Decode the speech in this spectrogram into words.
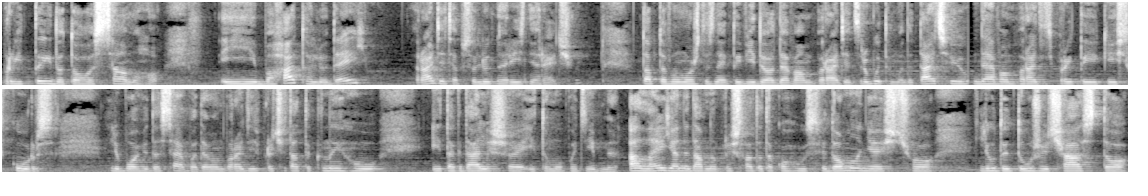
прийти до того самого. І багато людей радять абсолютно різні речі. Тобто ви можете знайти відео, де вам порадять зробити медитацію, де вам порадять пройти якийсь курс любові до себе, де вам порадять прочитати книгу і так далі, і тому подібне. Але я недавно прийшла до такого усвідомлення, що люди дуже часто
